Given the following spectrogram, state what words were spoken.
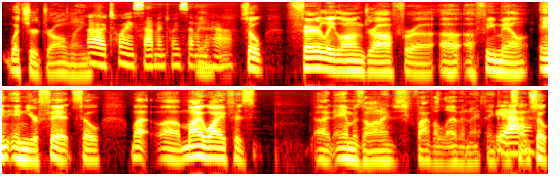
what's your draw length? Uh, 27, 27 and a half. So fairly long draw for a, a, a female in, in your fit. So my uh, my wife is at Amazon. I'm five eleven, I think. Yeah. So,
